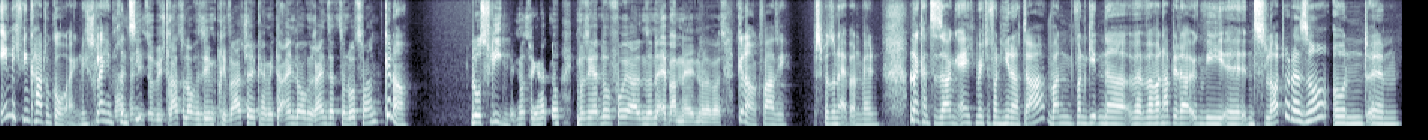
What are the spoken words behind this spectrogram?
ähnlich wie ein Car2Go eigentlich, das gleiche Wenn Prinzip. ich so über die Straße laufe, sehe ein Privatjet, kann ich mich da einloggen, reinsetzen und losfahren? Genau. Losfliegen. Ich muss mich halt nur, ich muss mich halt nur vorher in so eine App anmelden oder was? Genau, quasi. Bei so einer App anmelden. Und dann kannst du sagen, ey, ich möchte von hier nach da. Wann, wann geht denn da, wann habt ihr da irgendwie äh, einen Slot oder so? Und ähm,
